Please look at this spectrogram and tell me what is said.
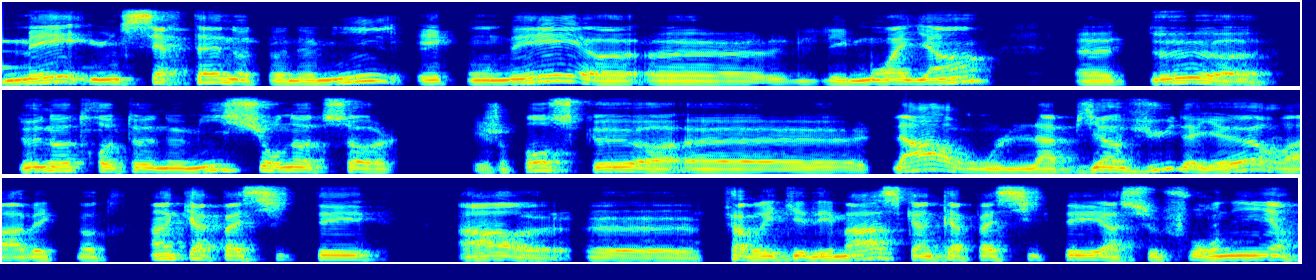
mais une certaine autonomie et qu'on ait euh, euh, les moyens euh, de, de notre autonomie sur notre sol. Et je pense que là, on l'a bien vu d'ailleurs avec notre incapacité à fabriquer des masques, incapacité à se fournir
